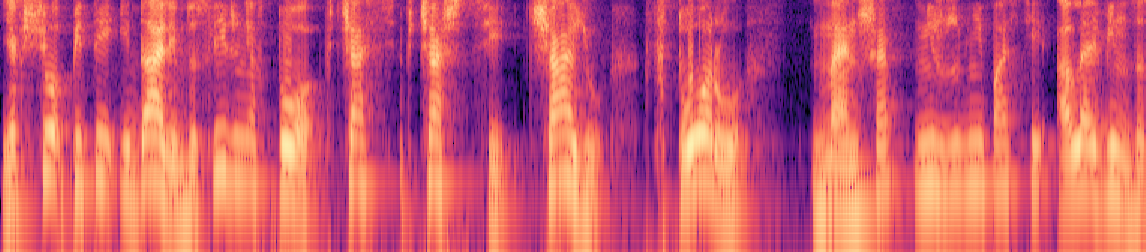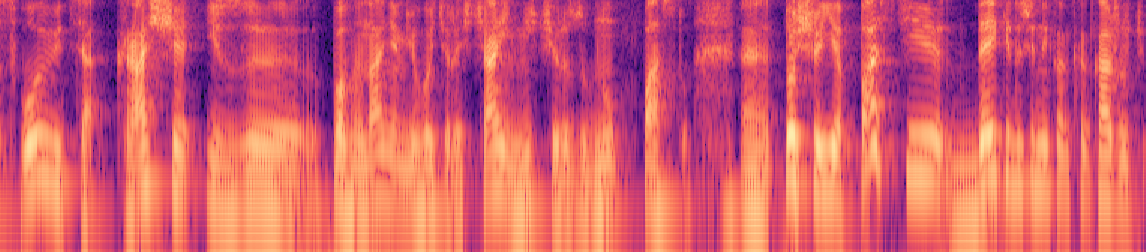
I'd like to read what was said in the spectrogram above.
якщо піти і далі в дослідженнях, то в, час, в чашці чаю фтору менше, ніж в зубній пасті, але він засвоюється краще із е, поглинанням його через чай, ніж через зубну пасту. Е, То, що є в пасті, деякі дослідники кажуть.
